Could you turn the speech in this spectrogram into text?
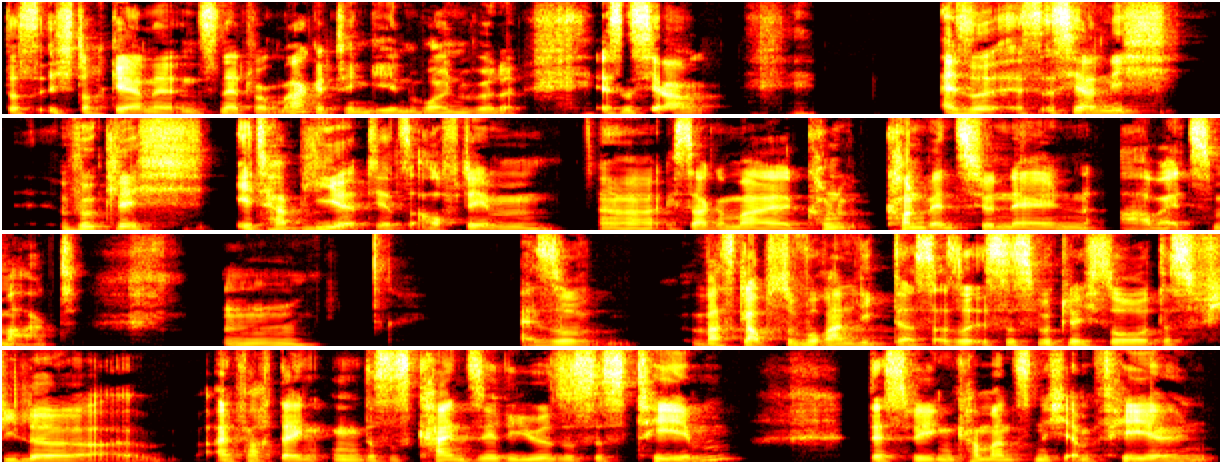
dass ich doch gerne ins Network Marketing gehen wollen würde. Es ist ja, also es ist ja nicht wirklich etabliert jetzt auf dem, äh, ich sage mal, kon konventionellen Arbeitsmarkt. Mm, also was glaubst du, woran liegt das? Also ist es wirklich so, dass viele äh, einfach denken, das ist kein seriöses System, deswegen kann man es nicht empfehlen?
